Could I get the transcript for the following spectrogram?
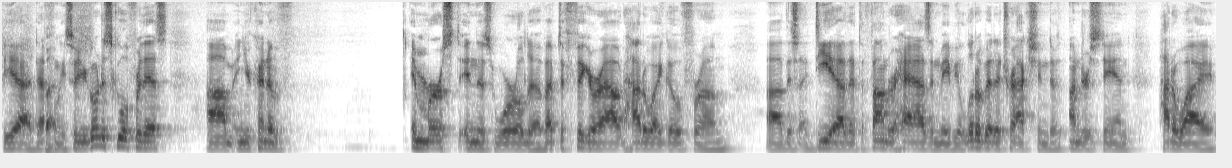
Yeah, definitely. But, so you're going to school for this, um, and you're kind of immersed in this world of I have to figure out how do I go from uh, this idea that the founder has and maybe a little bit of traction to understand how do I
